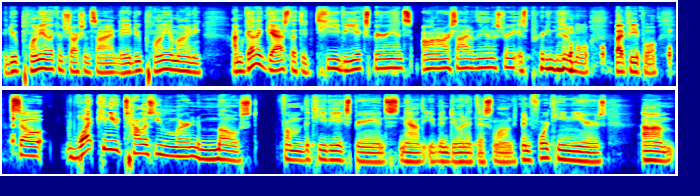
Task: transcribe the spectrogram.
They do plenty of the construction side. They do plenty of mining. I'm gonna guess that the TV experience on our side of the industry is pretty minimal by people. So, what can you tell us you learned most from the TV experience now that you've been doing it this long? It's been 14 years. Um,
